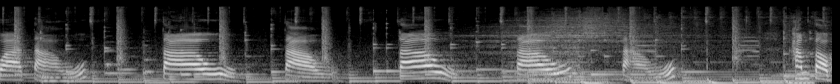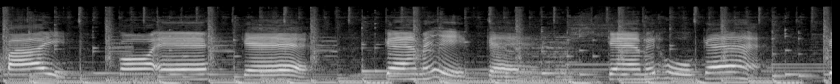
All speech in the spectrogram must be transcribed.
วาเตา เตา เตา เต้าเตา เตาคำต่อไป กอแอ แก แกไม่เอกแก แกไม่โทแก้ แก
